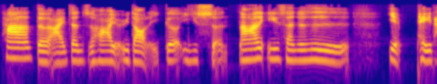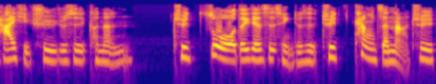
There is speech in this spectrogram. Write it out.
他得癌症之后，他有遇到了一个医生，然后医生就是也陪他一起去，就是可能去做这件事情，就是去抗争啊，去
